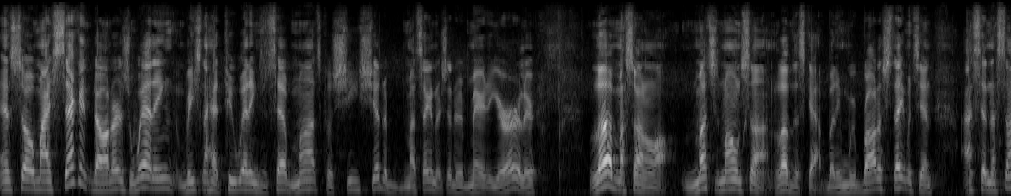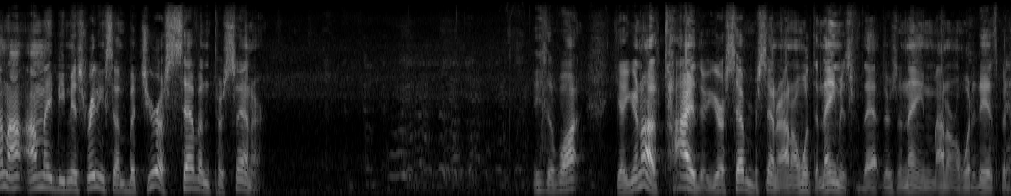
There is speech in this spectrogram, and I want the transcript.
And so my second daughter's wedding, reason I had two weddings in seven months, because she should have, my second daughter should have been married a year earlier. Love my son-in-law, much as my own son. Love this guy. But we brought his statements in. I said, now, son, I, I may be misreading something, but you're a seven percenter. He said, what? Yeah, you're not a tither. You're a seven percenter. I don't know what the name is for that. There's a name. I don't know what it is, but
